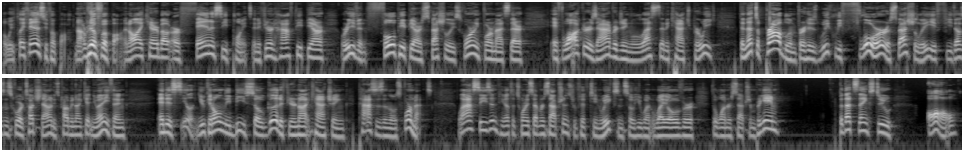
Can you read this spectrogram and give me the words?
But we play fantasy football, not real football. And all I care about are fantasy points. And if you're in half PPR or even full PPR, especially scoring formats there, if Walker is averaging less than a catch per week, then that's a problem for his weekly floor, especially if he doesn't score a touchdown. He's probably not getting you anything. And his ceiling. You can only be so good if you're not catching passes in those formats. Last season, he got to 27 receptions for 15 weeks, and so he went way over the one reception per game. But that's thanks to all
